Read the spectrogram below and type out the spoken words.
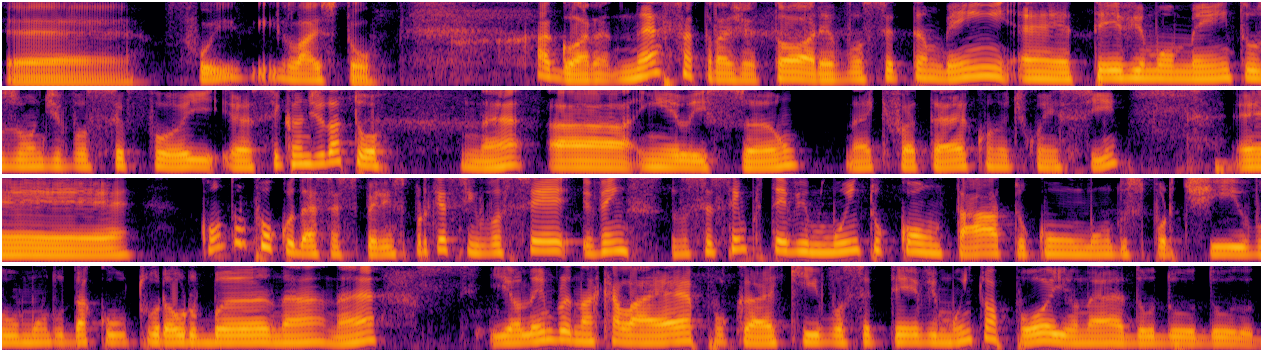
É, fui e lá estou. Agora, nessa trajetória, você também é, teve momentos onde você foi é, se candidatou, né, a, em eleição, né, que foi até quando eu te conheci. É, Conta um pouco dessa experiência, porque assim, você vem, você sempre teve muito contato com o mundo esportivo, o mundo da cultura urbana, né? E eu lembro naquela época que você teve muito apoio, né, do, do, do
